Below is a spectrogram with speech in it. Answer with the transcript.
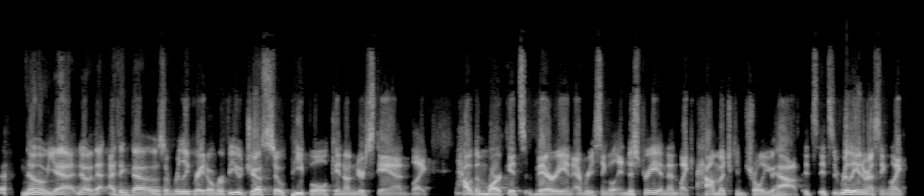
no, yeah, no, that I think that was a really great overview just so people can understand like how the markets vary in every single industry and then like how much control you have. It's it's really interesting like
